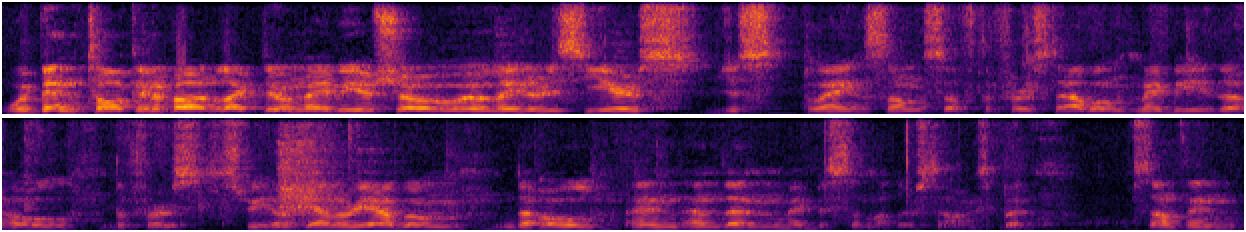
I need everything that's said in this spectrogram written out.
we've been talking about like doing maybe a show uh, later this year, just playing songs of the first album, maybe the whole, the first Street Art Gallery album, the whole, and and then maybe some other songs, but something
